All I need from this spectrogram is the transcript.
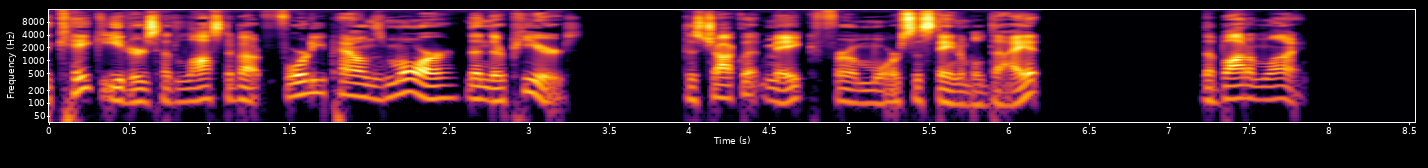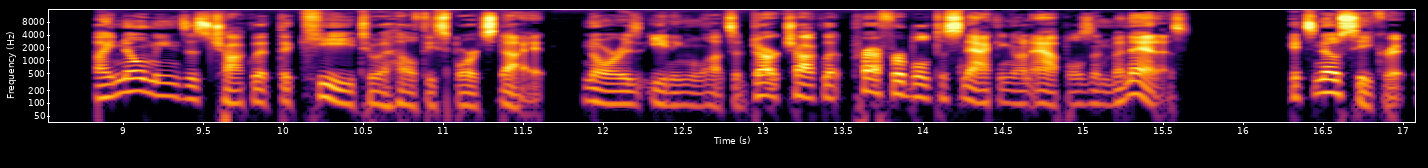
the cake eaters had lost about 40 pounds more than their peers. Does chocolate make for a more sustainable diet? The bottom line By no means is chocolate the key to a healthy sports diet, nor is eating lots of dark chocolate preferable to snacking on apples and bananas. It's no secret,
